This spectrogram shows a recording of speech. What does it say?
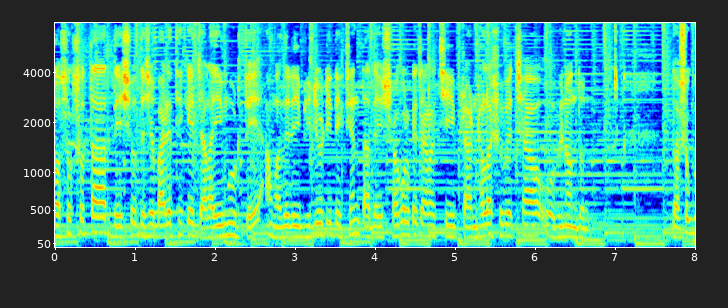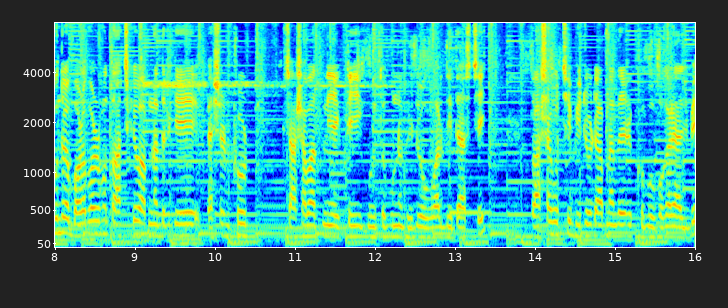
দর্শক শ্রোতা, দেশ ও দেশের বাইরে থেকে যারা এই মুহূর্তে আমাদের এই ভিডিওটি দেখছেন, তাদের সকলকে জানাচ্ছি প্রাণঢালা শুভেচ্ছা ও অভিনন্দন। দর্শক বন্ধুরা বরাবর মতো আজকেও আপনাদেরকে প্যাশন ফ্রুট চাষাবাদ নিয়ে একটি গুরুত্বপূর্ণ ভিডিও উপহার দিতে আসছি। তো আশা করছি ভিডিওটা আপনাদের খুব উপকারে আসবে।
